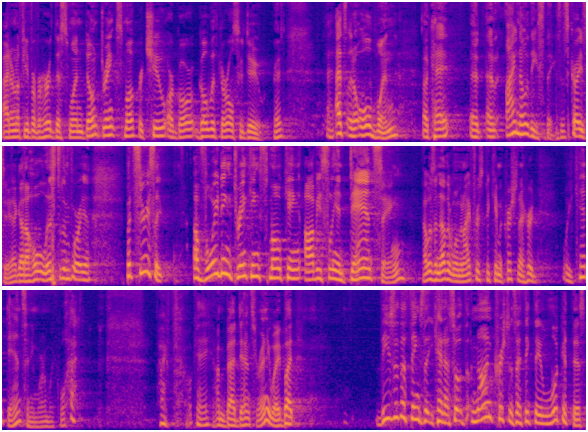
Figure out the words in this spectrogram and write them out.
I don't know if you've ever heard this one. Don't drink, smoke, or chew, or go, go with girls who do. Right? That's an old one, okay? And, and I know these things. It's crazy. I got a whole list of them for you. But seriously, avoiding drinking, smoking, obviously, and dancing. That was another one. When I first became a Christian, I heard, well, you can't dance anymore. I'm like, what? I, okay, I'm a bad dancer anyway, but these are the things that you can't have. So, non Christians, I think they look at this.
